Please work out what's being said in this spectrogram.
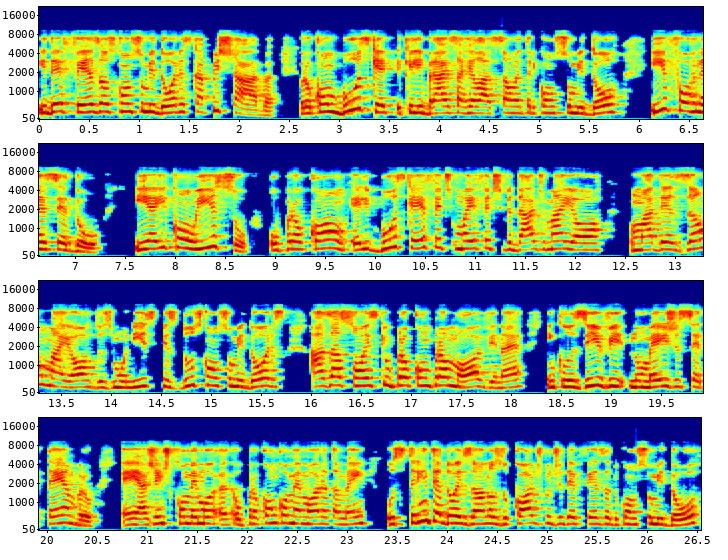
e defesa aos consumidores capixaba. O PROCON busca equilibrar essa relação entre consumidor e fornecedor. E aí, com isso, o PROCON ele busca uma efetividade maior, uma adesão maior dos munícipes, dos consumidores, às ações que o PROCON promove, né? Inclusive, no mês de setembro, é, a gente comemora, o PROCON comemora também os 32 anos do Código de Defesa do Consumidor,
